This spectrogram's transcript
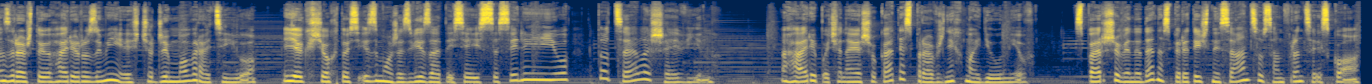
Зрештою, Гаррі розуміє, що Джим мав рацію. Якщо хтось і зможе зв'язатися із Сесилією, то це лише він. Гаррі починає шукати справжніх медіумів. Спершу він іде на спіритичний сеанс у Сан-Франциско.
